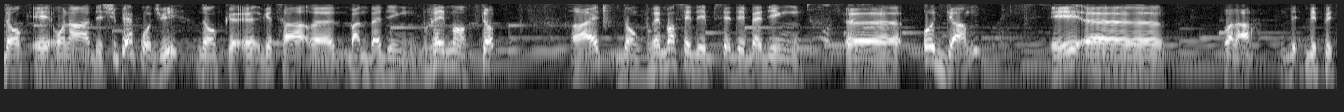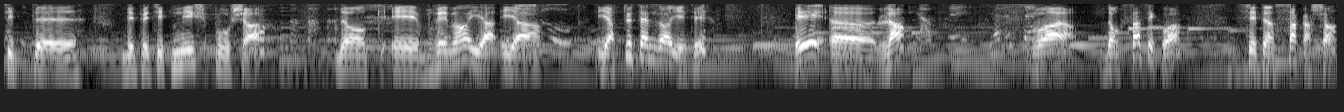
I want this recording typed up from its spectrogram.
Donc, et on a des super produits. Donc, euh, get ça, band bedding vraiment top. Right? Donc, vraiment, c'est des, des beddings euh, haut de gamme. Et euh, voilà, des, des petites, euh, des petites niches pour chats. Donc, et vraiment, il y a, il y a, il y a toute une variété. Et là, voilà. Donc ça, c'est quoi? C'est un sac à chat.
